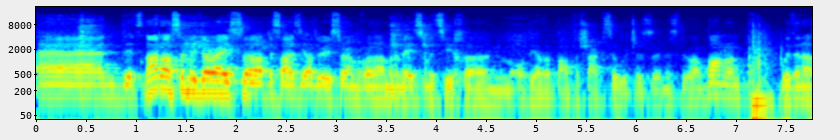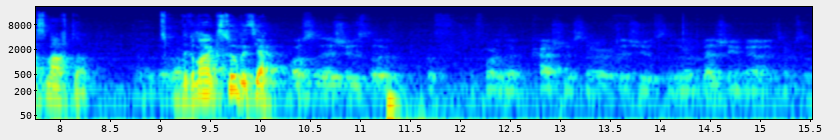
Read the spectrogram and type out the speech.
and it's not asa midaraisa. Besides the other isurim of Ranam and Mesim Mitzicha and all the other baltashaksa, which is in isser rabbanon with an asmachta. The Gemara Ksubis, yeah. Most of the issues the, before the kashrus are issues that I was mentioning about in terms of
